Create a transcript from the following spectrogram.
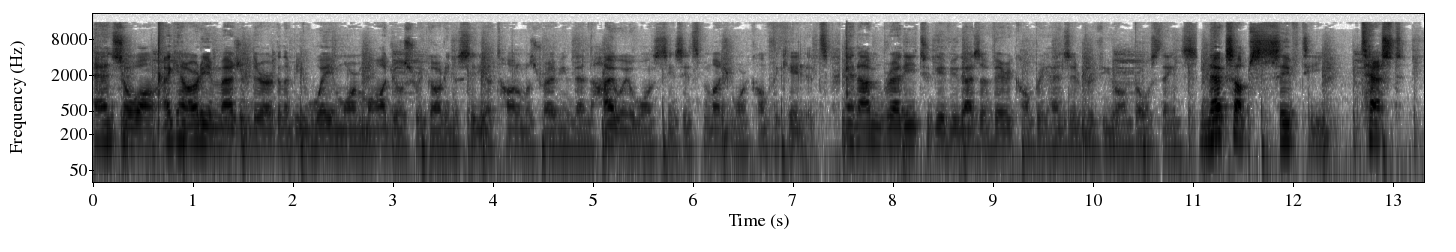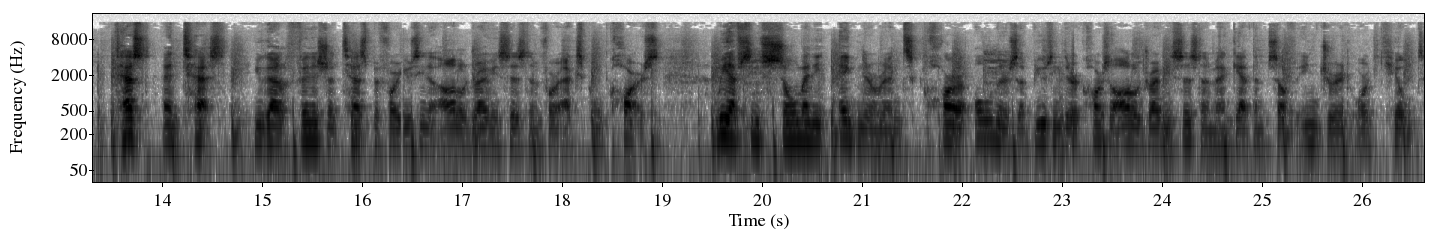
and so on. I can already imagine there are going to be way more modules regarding the city autonomous driving than the highway ones since it's much more complicated. And I'm ready to give you guys a very comprehensive review on those things. Next up, safety. Test. Test and test. You gotta finish a test before using the auto driving system for Xpeng cars. We have seen so many ignorant car owners abusing their car's auto driving system and get themselves injured or killed.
